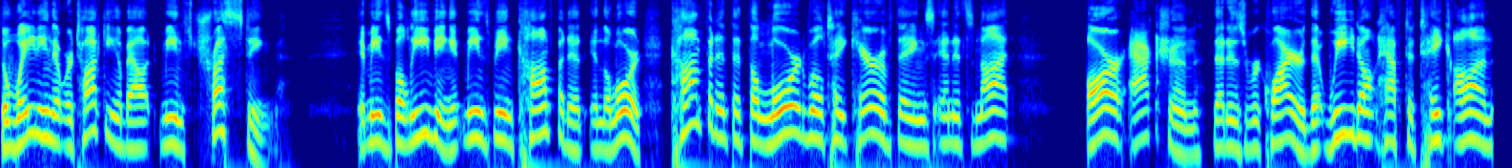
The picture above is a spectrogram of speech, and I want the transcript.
The waiting that we're talking about means trusting. It means believing. It means being confident in the Lord, confident that the Lord will take care of things and it's not our action that is required, that we don't have to take on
